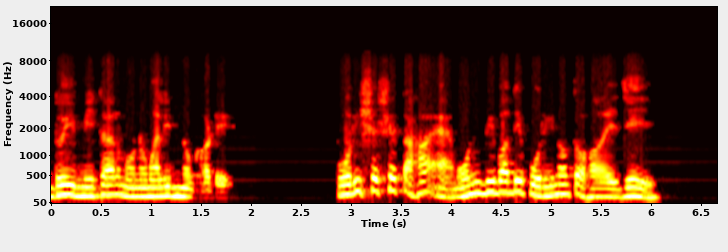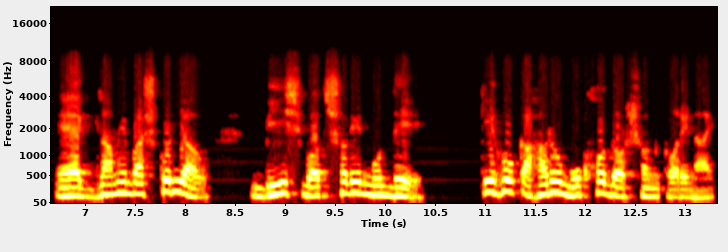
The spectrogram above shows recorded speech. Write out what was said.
দুই মিটার মনোমালিন্য ঘটে। পরিশেষে তাহা এমন বিবাদে পরিণত হয় যে, এক গ্রামে বাস করিয়াও বিশ বৎসরের মধ্যে কেহ কাহারও মুখ দর্শন করে নাই।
